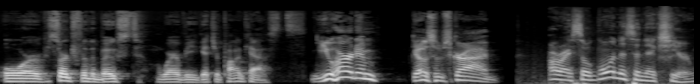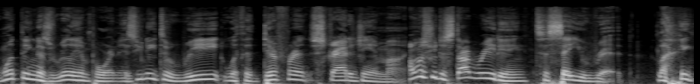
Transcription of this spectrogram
or search for The Boost wherever you get your podcasts. You heard him. Go subscribe. All right, so going into next year, one thing that's really important is you need to read with a different strategy in mind. I want you to stop reading to say you read. Like,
